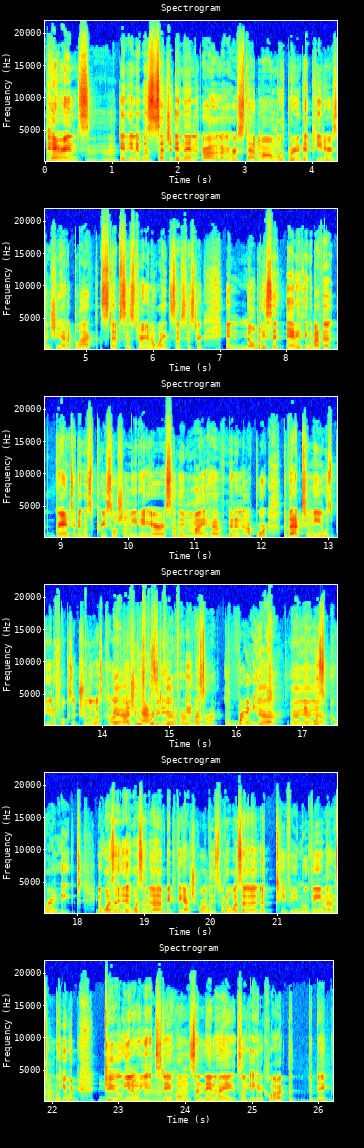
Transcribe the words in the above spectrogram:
parents. Mm-hmm. And, and it was such, and then uh, her stepmom was Bernadette Peters, and she had a black stepsister and a white stepsister. And nobody said anything about that. Granted, it was pre social media era, so they might have been an uproar, but that to me was beautiful because it truly was colorblind Mm-hmm. actually was pretty good, if I remember it. Great. Yeah, yeah, yeah, It was great. It wasn't. It wasn't a big theatrical release, but it was a, a TV movie, and that's Mm-hmm. what we would do. You know, you'd stay home Sunday night. It's like eight o'clock. The the big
